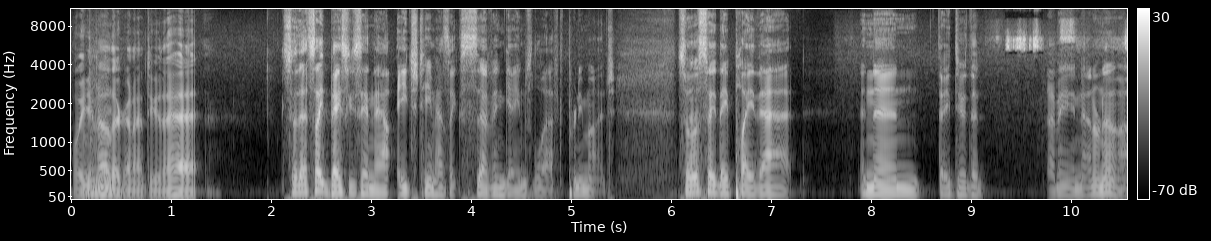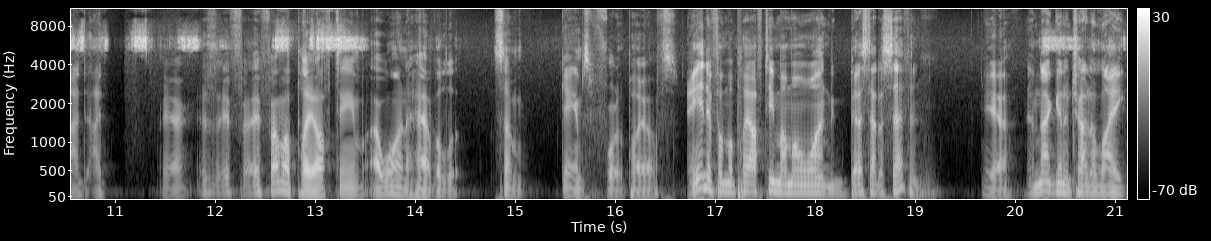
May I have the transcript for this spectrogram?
well, you know hmm. they're gonna do that. So that's like basically saying now each team has like seven games left, pretty much. So let's say they play that, and then they do the. I mean, I don't know. I, I Yeah, if if I'm a playoff team, I want to have a li- some games before the playoffs. and if I'm a playoff team, I'm gonna want best out of seven. Yeah, I'm not gonna try to like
